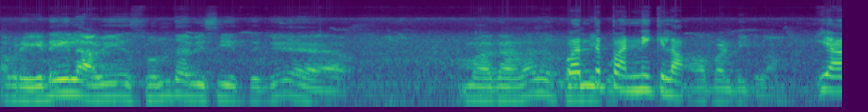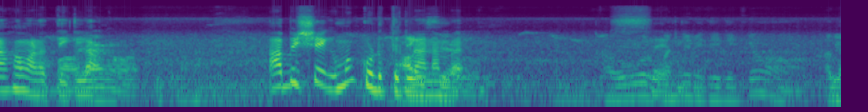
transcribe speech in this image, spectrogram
அப்புறம் இடையில அவங்க சொந்த விஷயத்துக்கு வந்து பண்ணி பண்ணிக்கலாம். பண்ணிக்கலாம். யாகம் வளர்த்திக்கலாம். அபிஷேகமும் கொடுத்துக்கலாம் நம்ம. ஒவ்வொரு பஞ்சமி தேதிக்கும் இல்ல,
